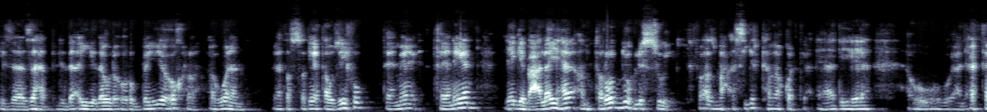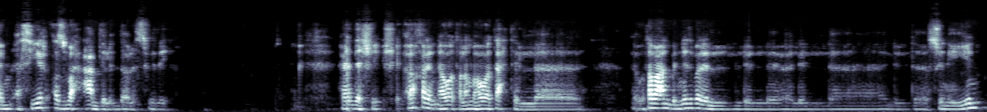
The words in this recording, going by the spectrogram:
إذا ذهب لدى أي دولة أوروبية أخرى أولا لا تستطيع توظيفه. ثانيا يجب عليها أن ترده للسويد فأصبح أسير كما قلت. يعني هذه أو يعني أكثر من أسير أصبح عبد للدولة السويدية. هذا شيء شيء آخر إن هو طالما هو تحت ال وطبعا بالنسبة لل... لل... للصينيين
